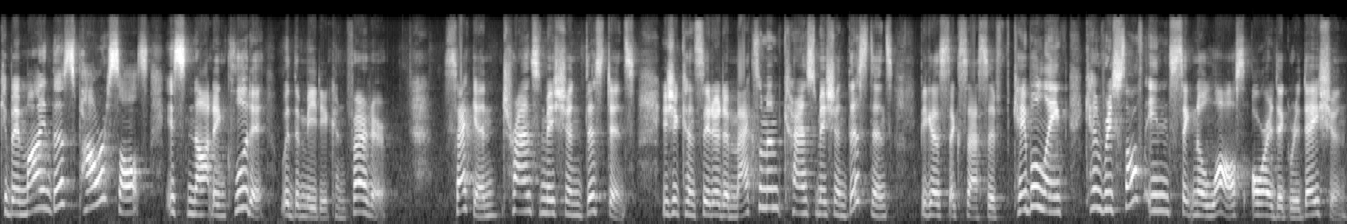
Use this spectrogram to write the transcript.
Keep in mind this power source is not included with the media converter. Second, transmission distance. You should consider the maximum transmission distance because excessive cable length can result in signal loss or degradation.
